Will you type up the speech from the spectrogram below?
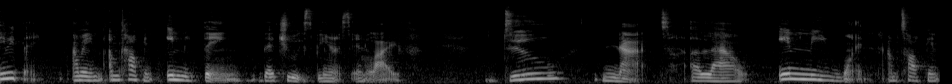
anything. I mean, I'm talking anything that you experience in life. Do not allow anyone, I'm talking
